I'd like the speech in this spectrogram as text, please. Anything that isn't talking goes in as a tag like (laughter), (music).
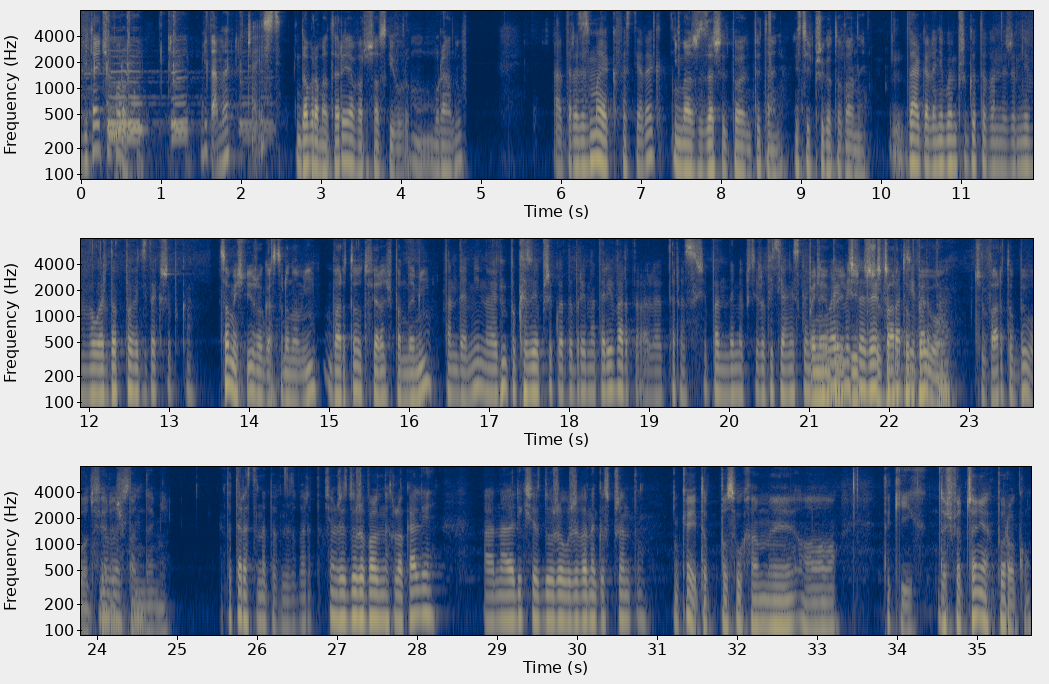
Witajcie po roku. Witamy. Cześć. Dobra materia warszawskich Muranów A teraz jest moja kwestia, tak? i masz zeszyt pełen pytań. Jesteś przygotowany. Tak, ale nie byłem przygotowany, że mnie wywołasz do odpowiedzi tak szybko. Co myślisz o gastronomii? Warto otwierać w pandemii? Pandemii, no jak pokazuje przykład dobrej materii, warto, ale teraz się pandemia przecież oficjalnie skończyła i myślę, że jeszcze warto bardziej było. warto. Czy warto było otwierać No w pandemii? To teraz to na pewno jest warto. Że jest dużo wolnych lokali, a na Elixie jest dużo używanego sprzętu. Okej, to posłuchamy o takich doświadczeniach po roku.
